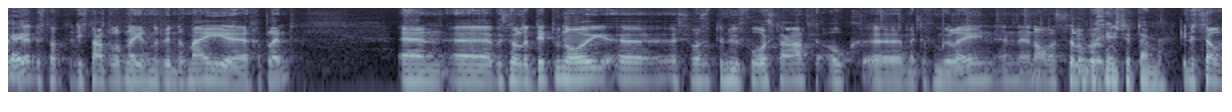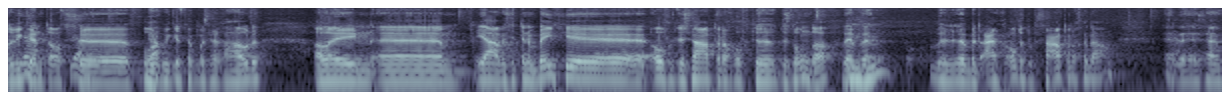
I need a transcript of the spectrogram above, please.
hè. Dus dat, die staat al op 29 mei eh, gepland. En eh, we zullen dit toernooi, eh, zoals het er nu voor staat... ook eh, met de Formule 1 en, en alles... zullen we Begin september. in hetzelfde weekend Ja, als ja. eh, vorig Ja. weekend, zou ik maar zeggen, houden. Alleen, ehm, ja, we zitten een beetje eh, over de zaterdag of de, de zondag. We, hebben, we hebben het eigenlijk altijd op zaterdag gedaan. En we zijn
